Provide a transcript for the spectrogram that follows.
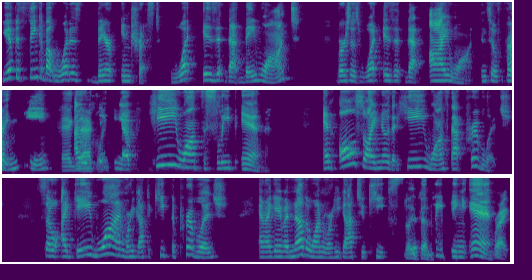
you have to think about what is their interest? What is it that they want versus what is it that I want? And so for right. me, exactly. I was thinking of he wants to sleep in. And also I know that he wants that privilege. So I gave one where he got to keep the privilege and I gave another one where he got to keep sleeping, sleeping in. Right.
